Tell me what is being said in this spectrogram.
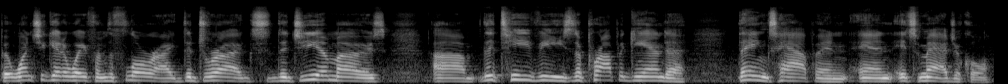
But once you get away from the fluoride, the drugs, the GMOs, um, the TVs, the propaganda, things happen and it's magical.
